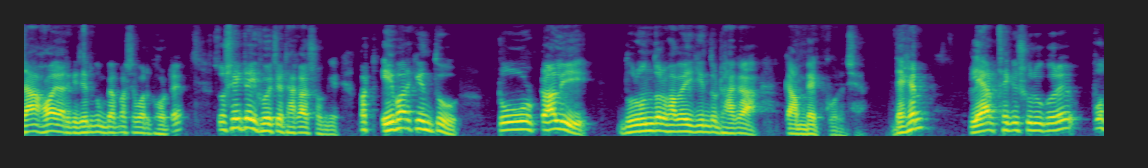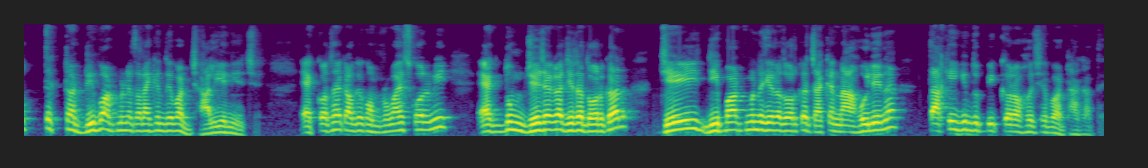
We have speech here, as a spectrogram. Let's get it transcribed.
যা হয় আর কি, যেরকম ব্যাপার স্যাপার ঘটে। সো সেইটাই হয়েছে ঢাকার সঙ্গে। বাট এবার কিন্তু টোটালি দুরন্দরভাবেই কিন্তু ঢাকা কামব্যাক করেছে। দেখেন প্লেয়ার থেকে শুরু করে প্রত্যেকটা ডিপার্টমেন্টে তারা কিন্তু এবার ঝালিয়ে নিয়েছে। এক কথায় কাউকে কম্প্রোমাইজ করেনি, একদম যে জায়গা যেটা দরকার, যেই ডিপার্টমেন্টে যেটা দরকার, যাকে না হইলে না, তাকেই কিন্তু পিক করা হয়েছে এবার ঢাকাতে।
